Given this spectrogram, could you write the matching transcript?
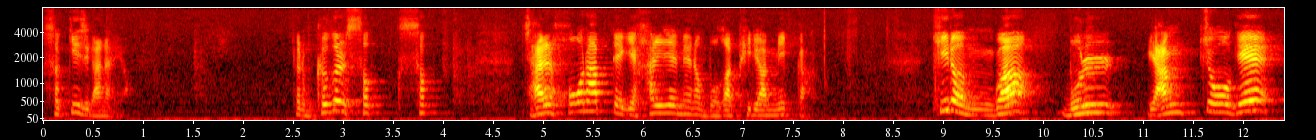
섞이지가 않아요. 그럼 그걸 섞, 섞, 잘 혼합되게 하려면 뭐가 필요합니까? 기름과 물 양쪽에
